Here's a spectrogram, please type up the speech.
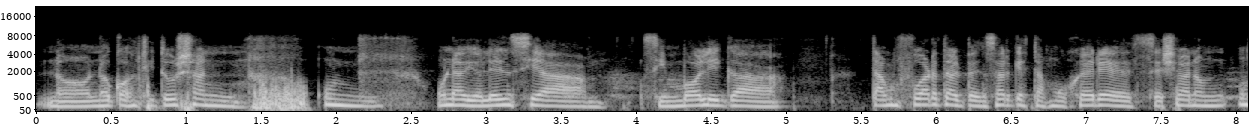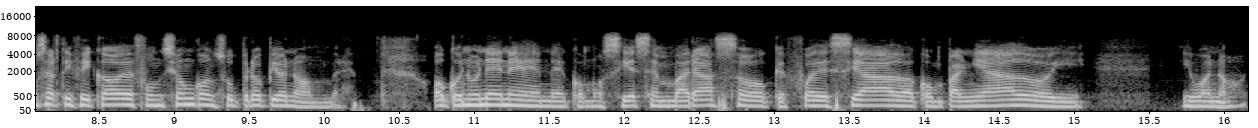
no, no constituyan una violencia simbólica tan fuerte al pensar que estas mujeres se llevan un, certificado de función con su propio nombre o con un NN, como si ese embarazo que fue deseado, acompañado y, bueno,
